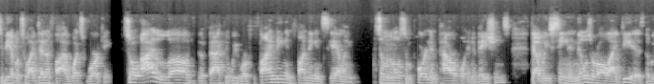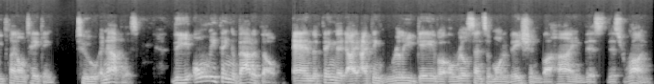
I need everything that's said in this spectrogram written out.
to be able to identify what's working. So I love the fact that we were finding and funding and scaling some of the most important and powerful innovations that we've seen. And those are all ideas that we plan on taking to Annapolis. The only thing about it, though, and the thing that I, I think really gave a, a real sense of motivation behind this, this run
